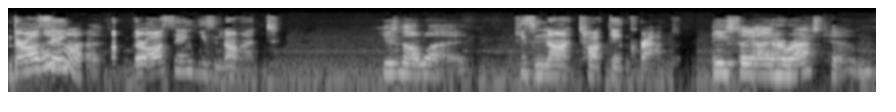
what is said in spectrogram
they're all Why saying not? they're all saying he's not. He's not what? He's not talking crap. He's saying I harassed him.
